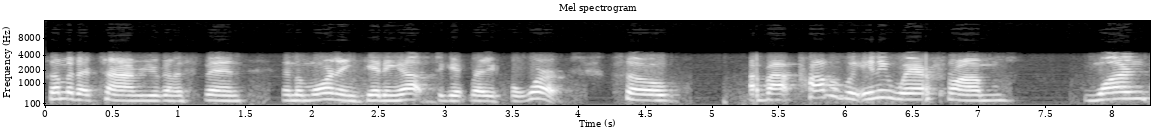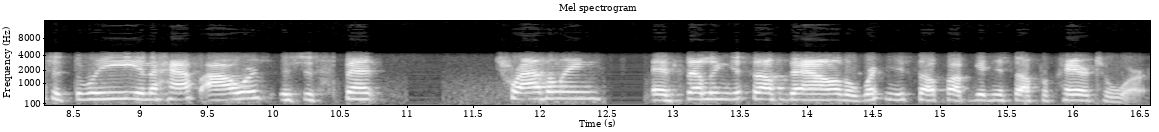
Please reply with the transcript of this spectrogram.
Some of that time you're going to spend in the morning getting up to get ready for work. So, about probably anywhere from one to three and a half hours is just spent traveling and settling yourself down or working yourself up, getting yourself prepared to work.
